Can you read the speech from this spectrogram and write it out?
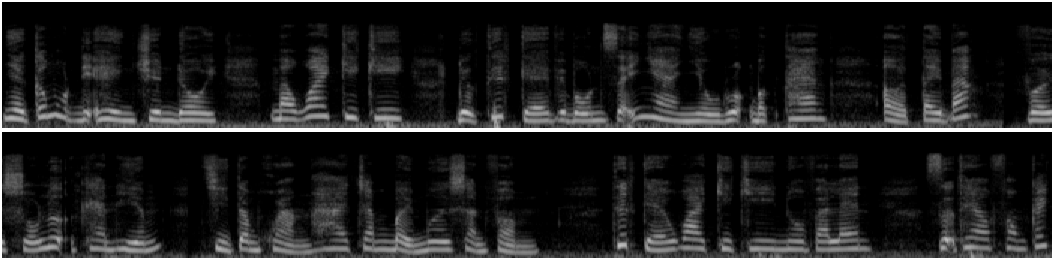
Nhờ có một địa hình truyền đồi mà Waikiki được thiết kế với bốn dãy nhà nhiều ruộng bậc thang ở Tây Bắc với số lượng khan hiếm chỉ tầm khoảng 270 sản phẩm. Thiết kế Waikiki Novaland dựa theo phong cách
